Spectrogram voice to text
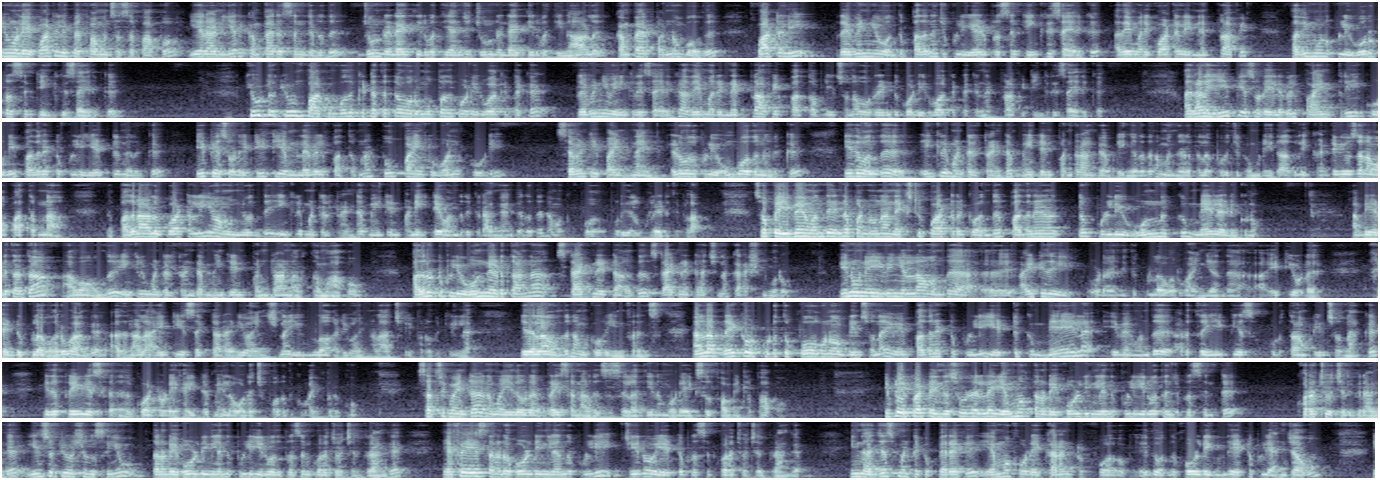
இவங்களுடைய குவார்டர்லி பெர்ஃபார்மன்ஸஸை பார்ப்போம். இயர் ஆன் இயர் கம்பேரிசன்கிறது ஜூன் ரெண்டாயிரத்தி இருபத்தி அஞ்சு ஜூன் ரெண்டாயிரத்தி இருபத்தி நாலு கம்பேர் பண்ணும்போது குவார்டர்லி ரெவென்யூ வந்து பதினஞ்சு புள்ளி ஏழு பர்சன்ட் இன்க்ரீஸ் ஆயிருக்கு. அதே மாதிரி குவார்டர்லி நெட் ப்ராஃபிட் பதிமூணு புள்ளி ஒரு பர்சன்ட் இன்க்ரீஸ் ஆயிருக்கு. கியூ டு கியூன்னு பார்க்கும்போது கிட்டத்தட்ட ஒரு முப்பது கோடி ரூபா கிட்டக்க ரெவென்யூ இன்க்ரீஸ் ஆயிருக்கு. அதே மாதிரி நெட் ப்ராஃபிட் பார்த்தோம் அப்படின்னு சொன்னால் ஒரு ரெண்டு கோடி ரூபா கிட்டக்க நெட் ப்ராஃபிட் இன்க்ரீஸ் ஆயிருக்கு. அதனால இபிஎஸ் உடைய லெவல் பாயிண்ட் த்ரீ கோடி பதினெட்டு புள்ளி எட்டுன்னு இருக்கு. இபிஎஸ் உடைய டிடிஎம் லெவல் பார்த்தோம்னா two point one crore seventy point nine எழுபது புள்ளி ஒம்போதுன்னு இருக்குது இது வந்து இன்க்ரிமெண்டல் ட்ரெண்டை மெயின்டைன் பண்ணுறாங்க அப்படிங்கிறத நம்ம இந்த இடத்துல புரிஞ்சுக்க முடியுது. அதுலேயும் கண்டினியூஸாக நம்ம பார்த்தோம்னா இந்த பதினாலு குவார்ட்டர்லையும் அவங்க வந்து இன்க்ரிமெண்டல் ட்ரெண்டை மெயின்டைன் பண்ணிக்கிட்டே வந்திருக்கிறாங்கங்கிறது நமக்கு இப்போ புரிதலுக்குள்ள எடுத்துக்கலாம். ஸோ இப்போ இவன் வந்து என்ன பண்ணணும்னா நெக்ஸ்ட் குவார்ட்டருக்கு வந்து பதினெட்டு புள்ளி ஒன்றுக்கு மேலே எடுக்கணும். அப்படி எடுத்தால் தான் அவன் வந்து இன்க்ரிமெண்டல் ட்ரெண்டை மெயின்டைன் பண்ணுறான்னு அர்த்தமாகும். பதினெட்டு புள்ளி ஒன்று எடுத்தான்னா ஸ்டாக்னேட் ஆகுது. ஸ்டாக்னேட் ஆச்சுன்னா கரெக்ஷன் வரும். இன்னொன்று இவங்கெல்லாம் வந்து ஐடியோட இதுக்குள்ளே வருவாங்க. அந்த ஐடியோட ஹெட்டுக்குள்ளே வருவாங்க. அதனால ஐடி செக்டர் அடி வாங்கிச்சுன்னா இவங்களும் அடி வாங்கினாலும் ஆச்சரியப்படுறதுக்கு இல்லை. இதெல்லாம் வந்து நமக்கு ஒரு இன்ஃபரன்ஸ் நல்லா பிரேக் அவுட் கொடுத்து போகணும் அப்படின்னு சொன்னால் இவன் பதினெட்டு புள்ளி எட்டுக்கு மேலே இவன் வந்து அடுத்த இபிஎஸ் கொடுத்தான் அப்படின்னு சொன்னாக்க இது ப்ரீவியஸ் குவார்ட்டருடைய ஹைட்டை மேலே உடச்சி போகிறதுக்கு வாய்ப்பு இருக்கும். சப்சிக்வெண்ட்டாக நம்ம இதோட ப்ரைஸ் அனாலிசிஸ் எல்லாத்தையும் நம்மளுடைய எக்ஸல் ஃபார்மேட்டில் பார்ப்போம். இப்படி ஏற்பட்ட இந்த சூழலில் எம்எஃப் தன்னுடைய ஹோல்டிங்லேருந்து புள்ளி இருபத்தஞ்சு பர்சன்ட்டு குறைச்சி வச்சிருக்கிறாங்க. இன்ஸ்டிடியூஷன்ஸையும் தன்னுடைய ஹோல்டிங்லேருந்து புள்ளி இருபது பர்சன்ட் குறைச்சி வச்சிருக்கிறாங்க. எஃப்ஐஎஸ் தன்னோட ஹோல்டிங்லேருந்து புள்ளி ஜீரோ எட்டு பர்சன்ட் குறைச்சி வச்சிருக்கிறாங்க. இந்த அட்ஜஸ்ட்மெண்ட்டுக்கு பிறகு எம்எஃப்ஓடைய கரண்ட் இது வந்து ஹோல்டிங் வந்து எட்டு புள்ளி அஞ்சாவும்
